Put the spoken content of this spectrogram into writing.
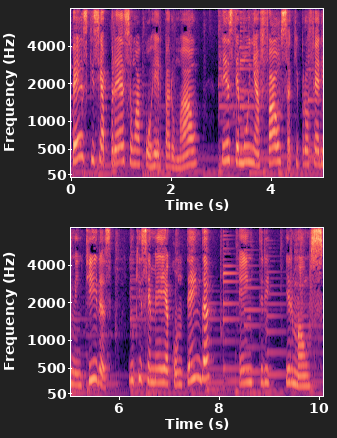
pés que se apressam a correr para o mal, testemunha falsa que profere mentiras e o que semeia contenda entre irmãos.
